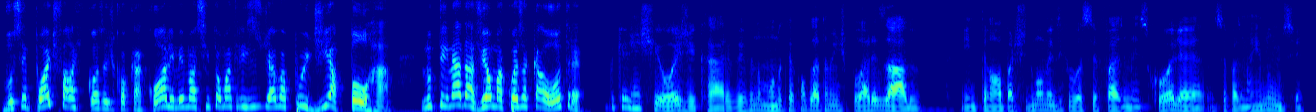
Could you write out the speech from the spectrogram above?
Você pode falar que gosta de Coca-Cola e mesmo assim tomar 3 litros de água por dia, porra! Não tem nada a ver uma coisa com a outra. Porque a gente hoje, cara, vive num mundo que é completamente polarizado. Então, a partir do momento que você faz uma escolha, você faz uma renúncia.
